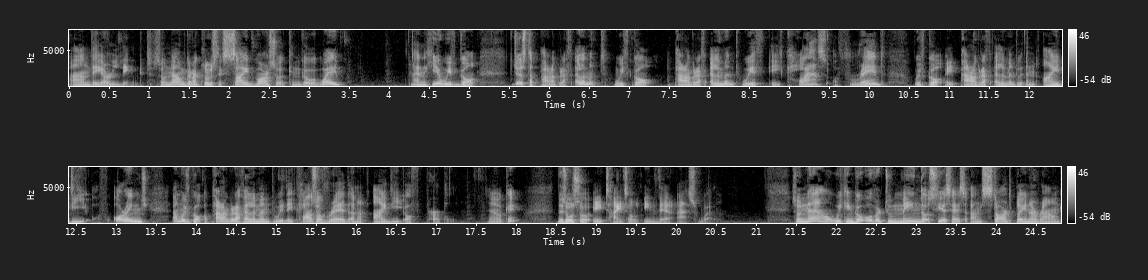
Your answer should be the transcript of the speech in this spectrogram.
and they are linked. So now I'm going to close this sidebar so it can go away. And here we've got just a paragraph element. We've got paragraph element with a class of red. We've got a paragraph element with an ID of orange. And we've got a paragraph element with a class of red and an ID of purple. Okay. There's also a title in there as well. So now we can go over to main.css and start playing around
